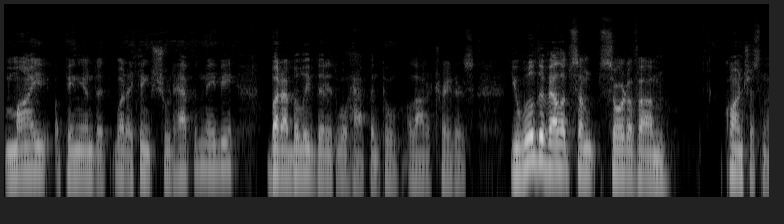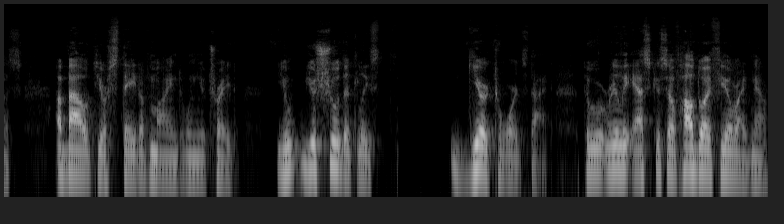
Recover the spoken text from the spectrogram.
my opinion that what I think should happen maybe but I believe that it will happen to a lot of traders. You will develop some sort of um, consciousness about your state of mind when you trade. You you should at least gear towards that to really ask yourself, how do I feel right now?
